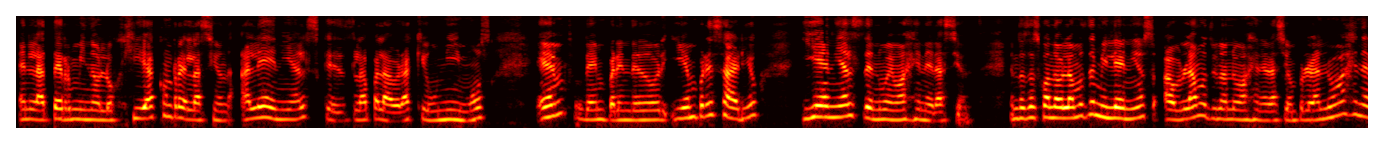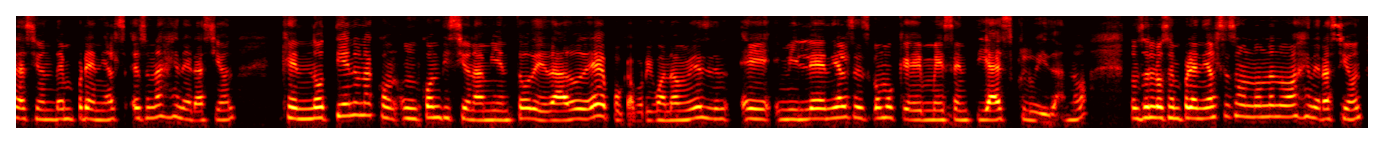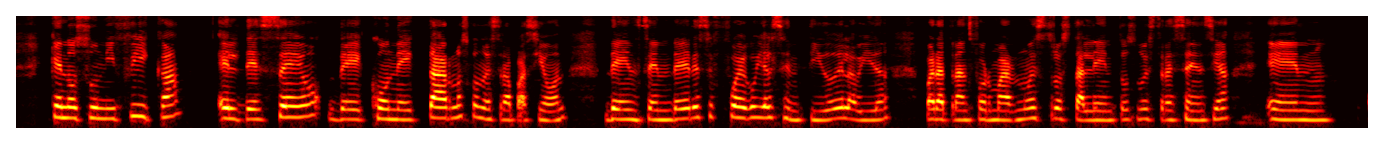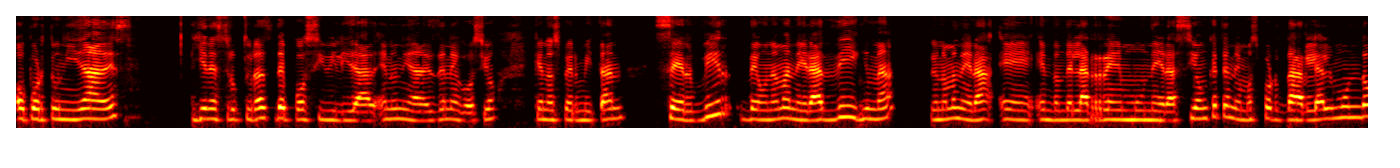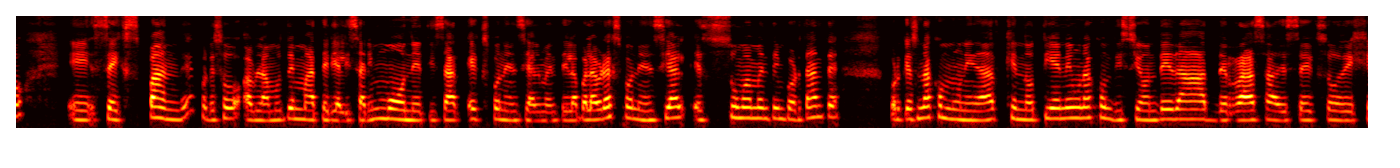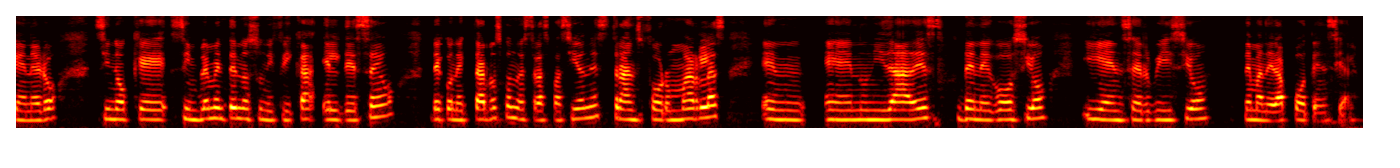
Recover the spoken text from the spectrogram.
en la terminología con relación a millennials, que es la palabra que unimos, em de emprendedor y empresario, y enials de nueva generación. Entonces, cuando hablamos de milenios, hablamos de una nueva generación, pero la nueva generación de emprenials es una generación que no tiene un condicionamiento de edad o de época, porque cuando a mí me dicen eh, millennials es como que me sentía excluida, ¿no? Entonces los emprenials son una nueva generación que nos unifica el deseo de conectarnos con nuestra pasión, de encender ese fuego y el sentido de la vida para transformar nuestros talentos, nuestra esencia en oportunidades y en estructuras de posibilidad en unidades de negocio que nos permitan servir de una manera digna de una manera eh, en donde la remuneración que tenemos por darle al mundo eh, se expande, por eso hablamos de materializar y monetizar exponencialmente. Y la palabra exponencial es sumamente importante porque es una comunidad que no tiene una condición de edad, de raza, de sexo, de género, sino que simplemente nos unifica el deseo de conectarnos con nuestras pasiones, transformarlas en, en unidades de negocio y en servicio de manera potencial.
